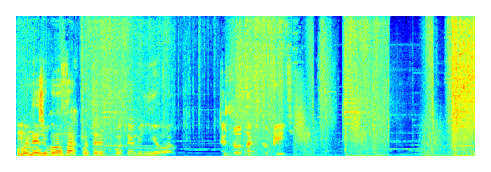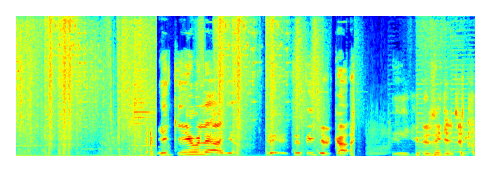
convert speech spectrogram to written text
У мене ж в глазах потемніло. Ти що так шутить? Який улянець! Це ти Черка. Житель Черка.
